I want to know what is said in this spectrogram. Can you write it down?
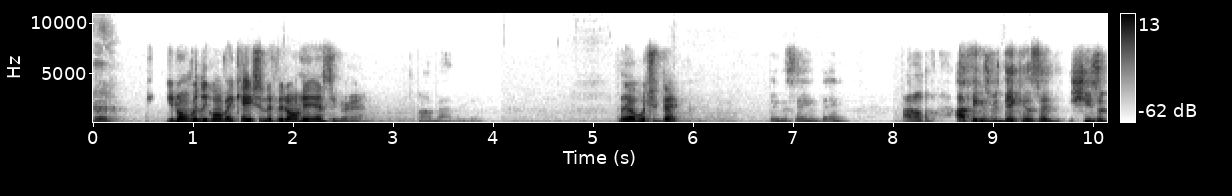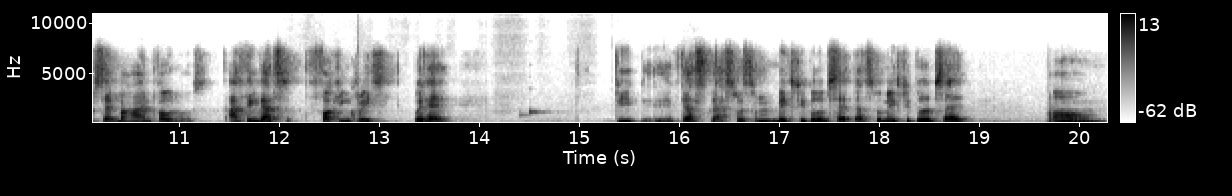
Yeah. You don't really go on vacation if it don't hit Instagram. Lil, what you think? think the same thing. I don't. I think it's ridiculous that she's upset behind photos. I think that's fucking crazy. But hey, be, if that's that's what makes people upset, that's what makes people upset. Um,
